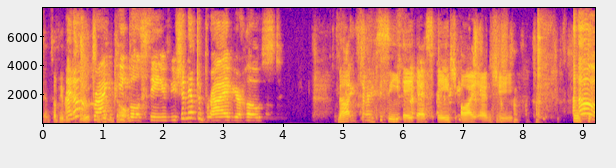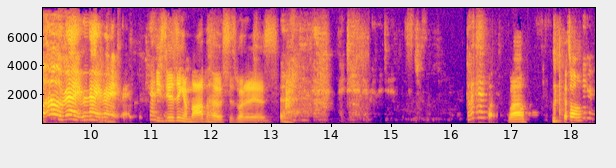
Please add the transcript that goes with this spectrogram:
and some people I do don't it, bribe people don't. people, Steve. You shouldn't have to bribe your host. Not C A S H I N G. oh, oh, right, right, right, right. He's using a mob host, is what it is. I did, I really did. Go ahead. Wow. That's all. Here.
